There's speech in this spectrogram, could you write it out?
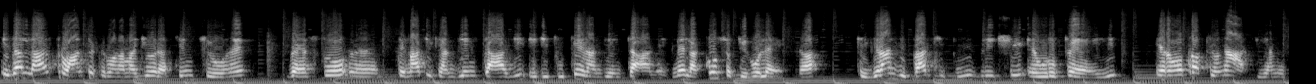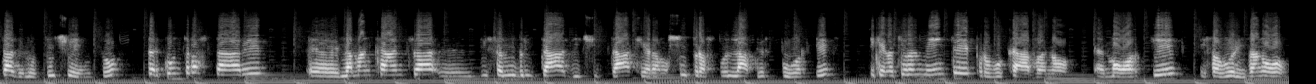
E dall'altro anche per una maggiore attenzione verso eh, tematiche ambientali e di tutela ambientale, nella consapevolezza che i grandi parchi pubblici europei erano proprio nati a metà dell'Ottocento per contrastare eh, la mancanza eh, di salubrità di città che erano sopraffollate e sporche e che naturalmente provocavano eh, morte e favorivano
